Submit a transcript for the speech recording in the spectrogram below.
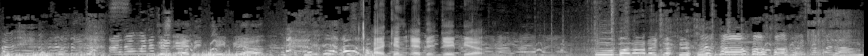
I don't wanna Just edit JP out. I can edit JP out. Oh, bala ka na dyan. Isa pa lang.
